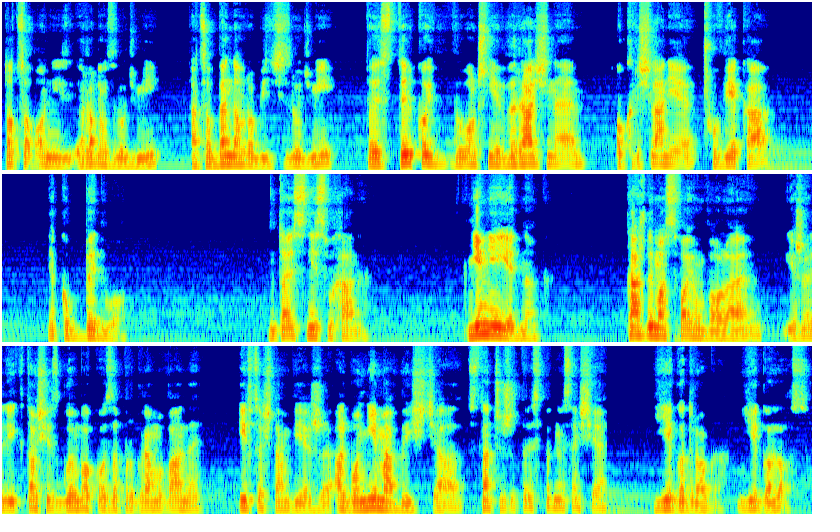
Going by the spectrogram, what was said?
to, co oni robią z ludźmi, a co będą robić z ludźmi, to jest tylko i wyłącznie wyraźne określanie człowieka jako bydło. No to jest niesłychane. Niemniej jednak, każdy ma swoją wolę. Jeżeli ktoś jest głęboko zaprogramowany i w coś tam wierzy, albo nie ma wyjścia, to znaczy, że to jest w pewnym sensie jego droga, jego los.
